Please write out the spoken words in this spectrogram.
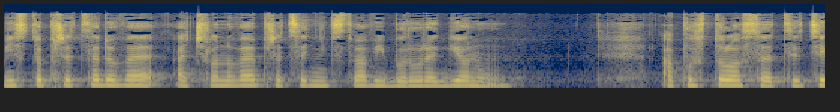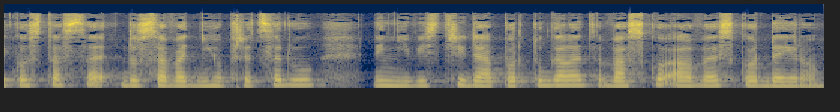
místo předsedové a členové předsednictva výboru regionů. Apostolo se Cicikostase, dosavadního předsedu, nyní vystřídá Portugalec Vasco Alves Cordeiro.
